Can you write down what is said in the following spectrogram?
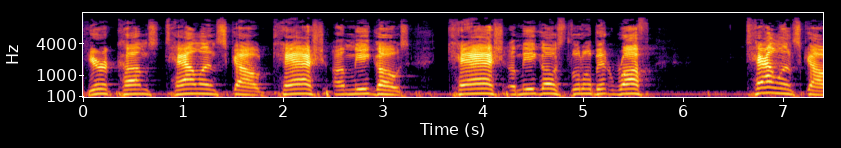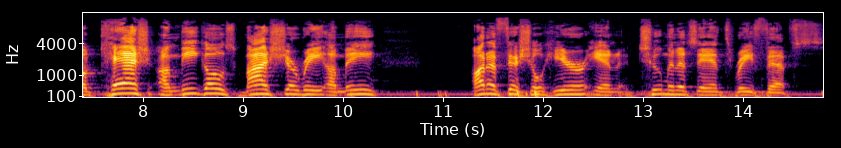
Here comes Talent Scout, Cash Amigos. Cash Amigos, a little bit rough. Talent Scout, Cash Amigos, Ma Cherie Ami. Unofficial here in two minutes and three fifths.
